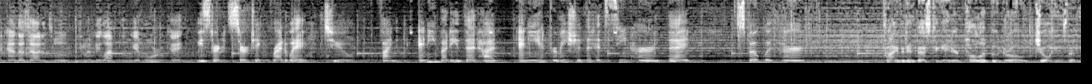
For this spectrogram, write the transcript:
and hand those out until you don't have any left, and then we'll get more, okay? We started searching right away to find anybody that had any information that had seen her, that spoke with her. Private investigator Paula Boudreau joins them.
